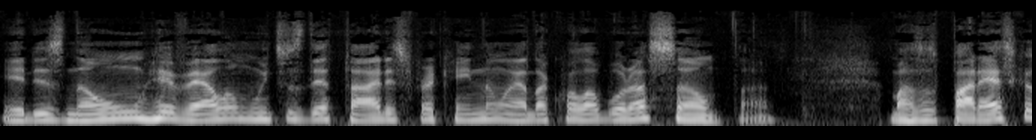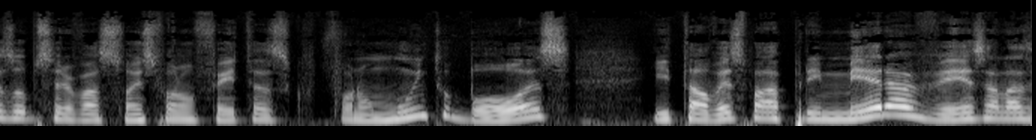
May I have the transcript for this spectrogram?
eles não revelam muitos detalhes para quem não é da colaboração, tá? Mas parece que as observações foram feitas, foram muito boas e talvez pela primeira vez elas,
